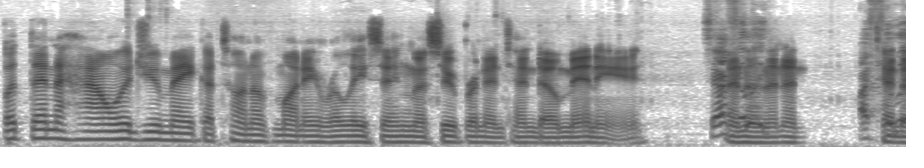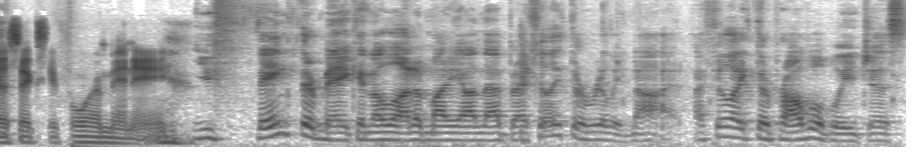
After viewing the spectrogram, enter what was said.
But then how would you make a ton of money releasing the Super Nintendo Mini See, and then like, I Nintendo like 64 Mini? you think they're making a lot of money on that, but I feel like they're really not. I feel like they're probably just,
